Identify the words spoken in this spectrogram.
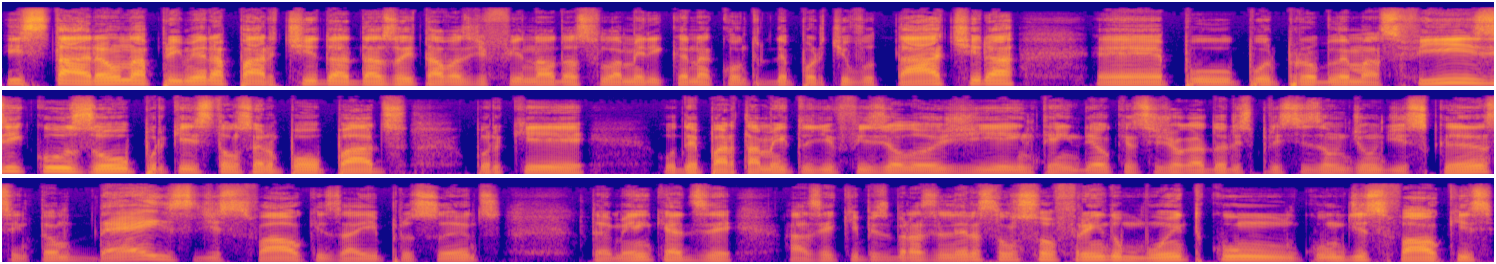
estarão na primeira partida das oitavas de final da Sul-Americana contra o Deportivo Tátira é, por, por problemas físicos ou porque estão sendo poupados porque o departamento de fisiologia entendeu que esses jogadores precisam de um descanso, então 10 desfalques aí para o Santos também. Quer dizer, as equipes brasileiras estão sofrendo muito com, com desfalques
